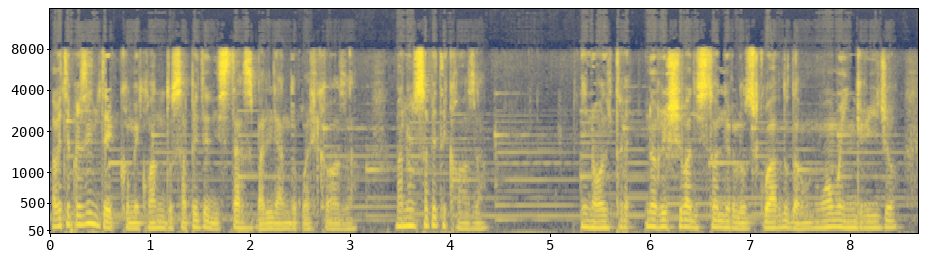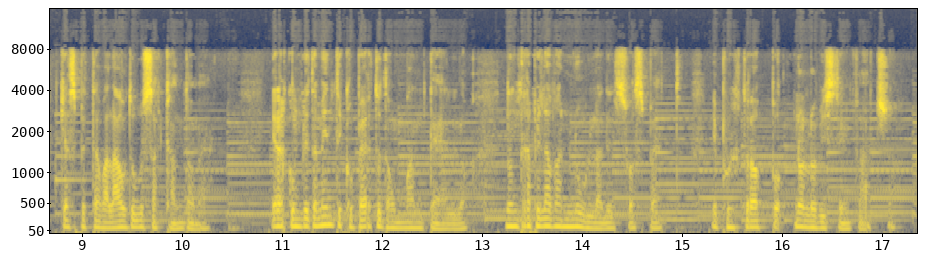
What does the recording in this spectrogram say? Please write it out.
Avete presente come quando sapete di star sbagliando qualcosa, ma non sapete cosa? Inoltre non riuscivo a distogliere lo sguardo da un uomo in grigio che aspettava l'autobus accanto a me. Era completamente coperto da un mantello, non trapelava nulla del suo aspetto e purtroppo non l'ho visto in faccia.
